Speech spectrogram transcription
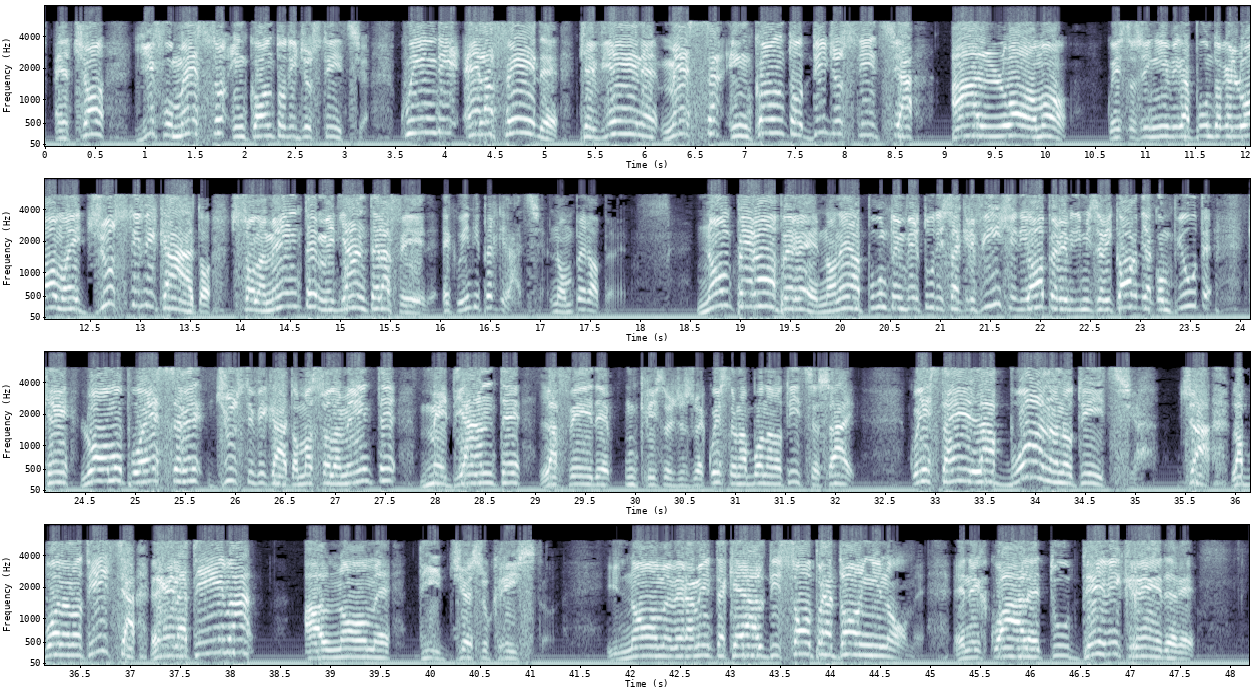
e ciò gli fu messo in conto di giustizia. Quindi è la fede che viene messa in conto di giustizia all'uomo. Questo significa appunto che l'uomo è giustificato solamente mediante la fede e quindi per grazia, non per opere. Non per opere, non è appunto in virtù di sacrifici, di opere di misericordia compiute che l'uomo può essere giustificato, ma solamente mediante la fede in Cristo Gesù. E questa è una buona notizia, sai? Questa è la buona notizia. Già, la buona notizia relativa al nome di Gesù Cristo, il nome veramente che è al di sopra di ogni nome e nel quale tu devi credere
